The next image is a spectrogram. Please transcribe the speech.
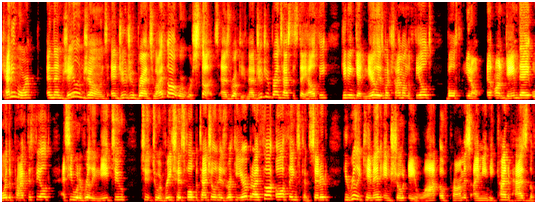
Kenny Moore, and then Jaylon Jones and Juju Brents, who I thought were, were studs as rookies. Now, Juju Brents has to stay healthy. He didn't get nearly as much time on the field, both, you know, on game day or the practice field, as he would have really need to, to, to have reached his full potential in his rookie year. But I thought all things considered, he really came in and showed a lot of promise. I mean, he kind of has the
